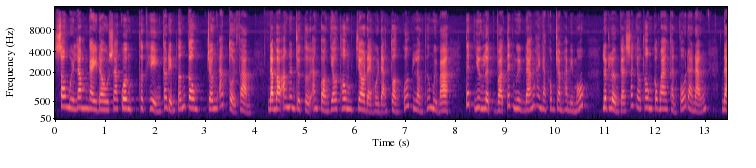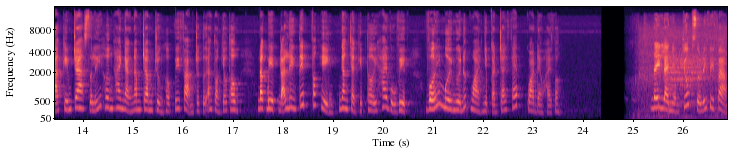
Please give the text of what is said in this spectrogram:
Sau 15 ngày đầu ra quân thực hiện cao điểm tấn công, trấn áp tội phạm, đảm bảo an ninh trật tự an toàn giao thông cho Đại hội Đảng toàn quốc lần thứ 13, Tết Dương lịch và Tết Nguyên đán 2021, lực lượng cảnh sát giao thông công an thành phố Đà Nẵng đã kiểm tra xử lý hơn 2.500 trường hợp vi phạm trật tự an toàn giao thông. Đặc biệt đã liên tiếp phát hiện, ngăn chặn kịp thời hai vụ việc với 10 người nước ngoài nhập cảnh trái phép qua đèo Hải Vân. Đây là những chốt xử lý vi phạm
